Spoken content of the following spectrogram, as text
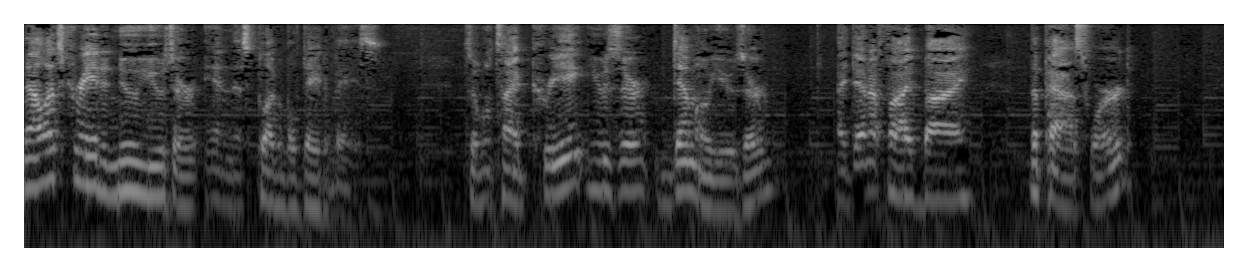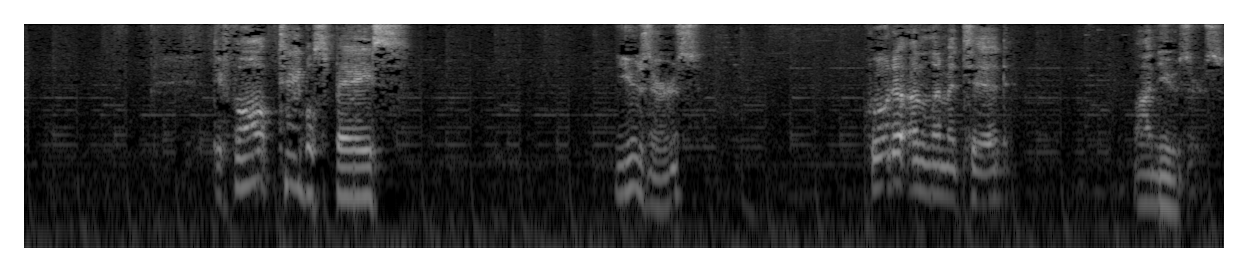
Now let's create a new user in this pluggable database. So we'll type create user, demo user, identified by the password, default table space, users, quota unlimited on users.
